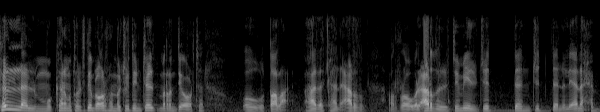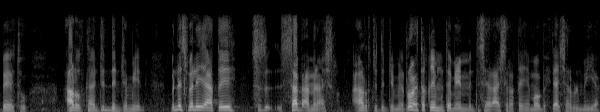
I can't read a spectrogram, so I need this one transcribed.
كل الم... كانوا متواجدين بالغرفة موجودين جلد من راندي أورتن وطلع. هذا كان عرض الرو والعرض الجميل جدا جدا اللي أنا حبيته. عرض كان جدا جميل. بالنسبة لي أعطيه سبعة من عشرة. عرض جدا جميل. روح تقييم المتابعين من تسعة لعشرة قيموه ب 11%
